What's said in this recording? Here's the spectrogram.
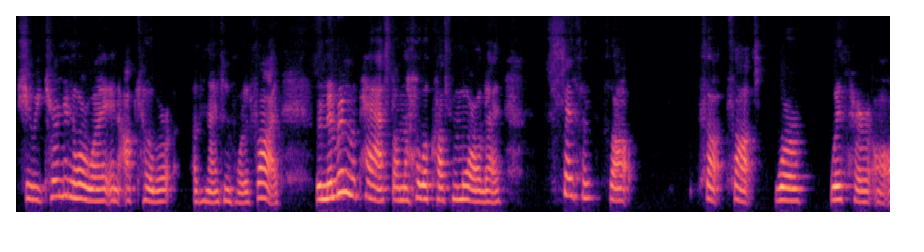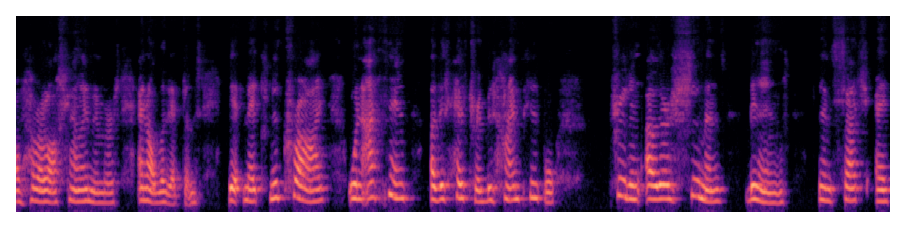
She returned to Norway in October of 1945. Remembering the past on the Holocaust Memorial Day, Cecil thought, thought thoughts were with her, all her lost family members, and all the victims. It makes me cry when I think of the hatred behind people treating other human beings in such a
